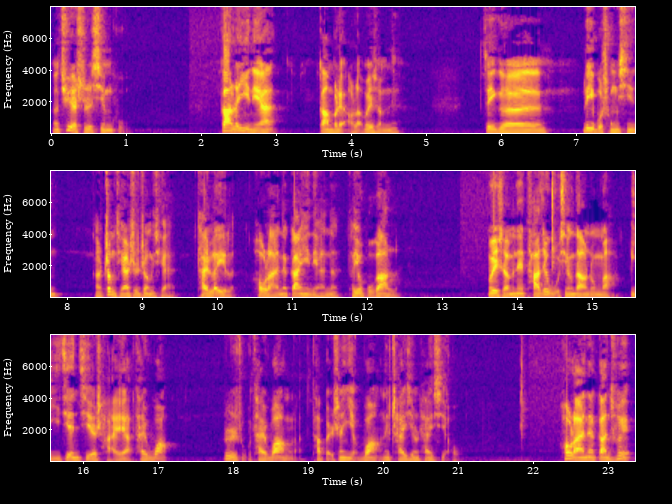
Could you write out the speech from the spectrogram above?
那确实辛苦，干了一年，干不了了。为什么呢？这个力不从心啊，挣钱是挣钱，太累了。后来呢，干一年呢，他又不干了。为什么呢？他这五行当中啊，比肩劫财呀，太旺，日主太旺了，他本身也旺，那财星太小。后来呢，干脆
